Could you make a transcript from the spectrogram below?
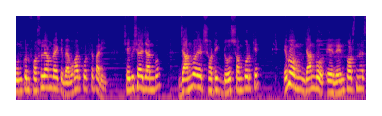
কোন কোন ফসলে আমরা একে ব্যবহার করতে পারি, সে বিষয়ে জানব। জানব এর সঠিক ডোজ সম্পর্কে এবং জানব এর রেনফোর্সনেস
